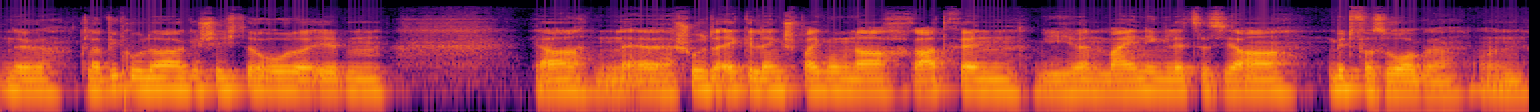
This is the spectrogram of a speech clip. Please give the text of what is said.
eine Clavicula-Geschichte oder eben ja, eine Schulter-Eckgelenksprengung nach Radrennen, wie hier in Meining letztes Jahr, mitversorge. Und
